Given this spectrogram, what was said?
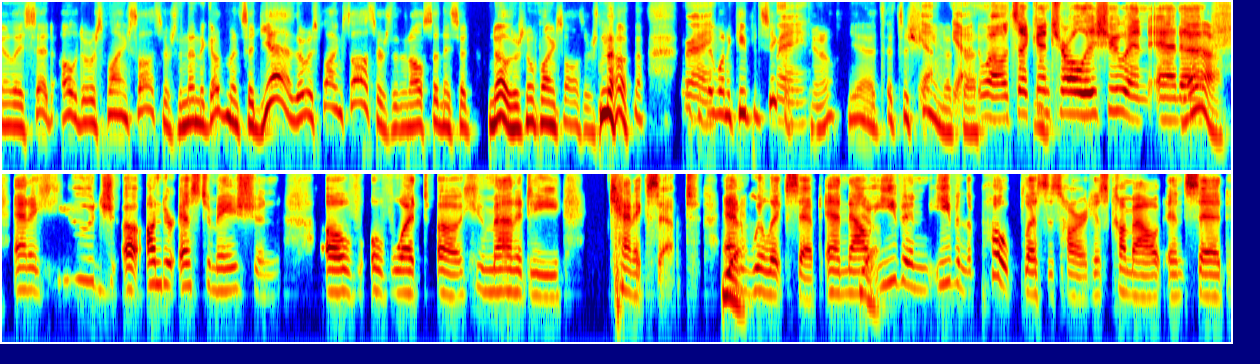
you know, they said, "Oh, there was flying saucers," and then the government said, "Yeah, there was flying saucers," and then all of a sudden they said, "No, there's no flying saucers." No, no. Right. they want to keep it secret. Right. You know, yeah, it's, it's a shame. Yeah, that, yeah. Uh, well, it's a control issue and and yeah. a, and a huge uh, underestimation of of what uh, humanity can accept and yes. will accept and now yeah. even even the pope bless his heart has come out and said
